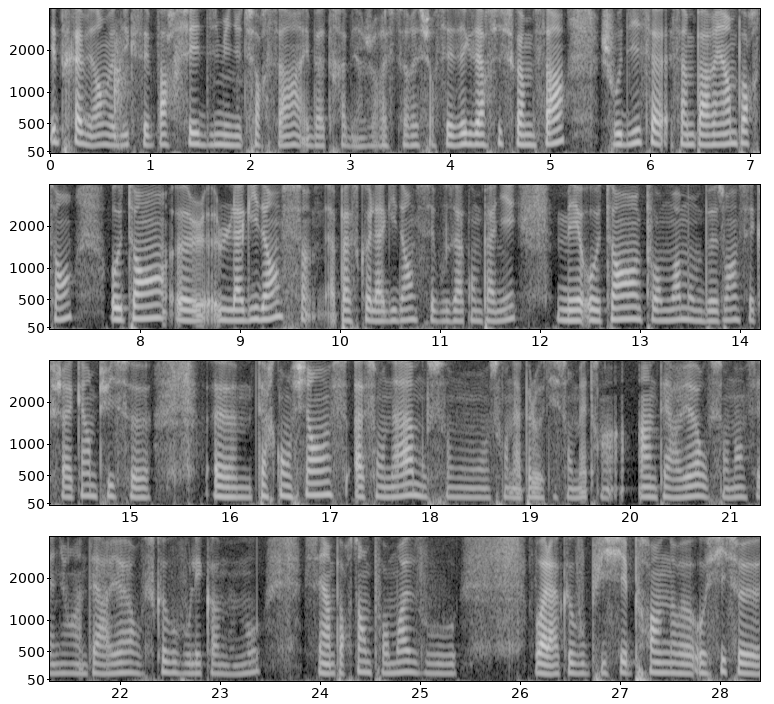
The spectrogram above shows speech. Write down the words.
Et très bien, on me dit que c'est parfait, 10 minutes sur ça. Et bien très bien, je resterai sur ces exercices comme ça. Je vous dis, ça, me paraît important. Autant euh, la guidance, parce que la guidance, c'est vous accompagner. Mais autant, pour moi, mon besoin, c'est que chacun puisse euh, euh, faire confiance à son âme ou son, ce qu'on appelle aussi son maître intérieur ou son enseignant intérieur ou ce que vous voulez comme mot. C'est important pour moi de vous, voilà, que vous puissiez prendre aussi ce,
